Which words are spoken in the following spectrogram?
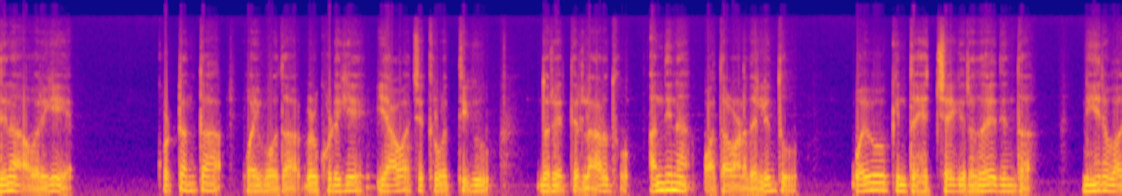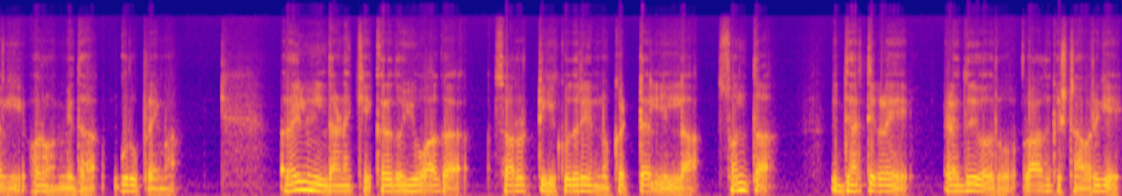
ದಿನ ಅವರಿಗೆ ಕೊಟ್ಟಂತ ವೈಭವದ ಬೀಳ್ಕೊಡುಗೆ ಯಾವ ಚಕ್ರವರ್ತಿಗೂ ದೊರೆಯುತ್ತಿರಲಾರದು ಅಂದಿನ ವಾತಾವರಣದಲ್ಲಿದ್ದು ವೈಭವಕ್ಕಿಂತ ಹೆಚ್ಚಾಗಿ ಹೃದಯದಿಂದ ನೇರವಾಗಿ ಹೊರಹೊಮ್ಮಿದ ಗುರುಪ್ರೇಮ. ರೈಲು ನಿಲ್ದಾಣಕ್ಕೆ ಕರೆದೊಯ್ಯುವಾಗ ಸರೊಟ್ಟಿಗೆ ಕುದುರೆಯನ್ನು ಕಟ್ಟಲಿಲ್ಲ. ಸ್ವಂತ ವಿದ್ಯಾರ್ಥಿಗಳೇ ಎಳೆದೊಯ್ಯುವರು. ರಾಧಾಕೃಷ್ಣ ಅವರಿಗೆ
